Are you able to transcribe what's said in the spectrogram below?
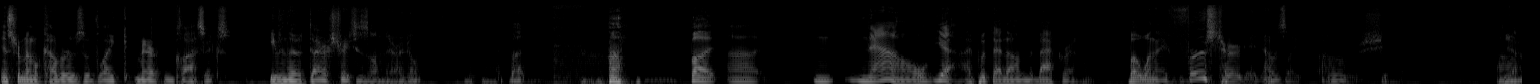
instrumental covers of like American classics. Even though Dire Straits is on there, I don't get that, but but uh, n- now, yeah, I put that on the background. But when I first heard it, I was like, oh shit. Um, Yeah.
